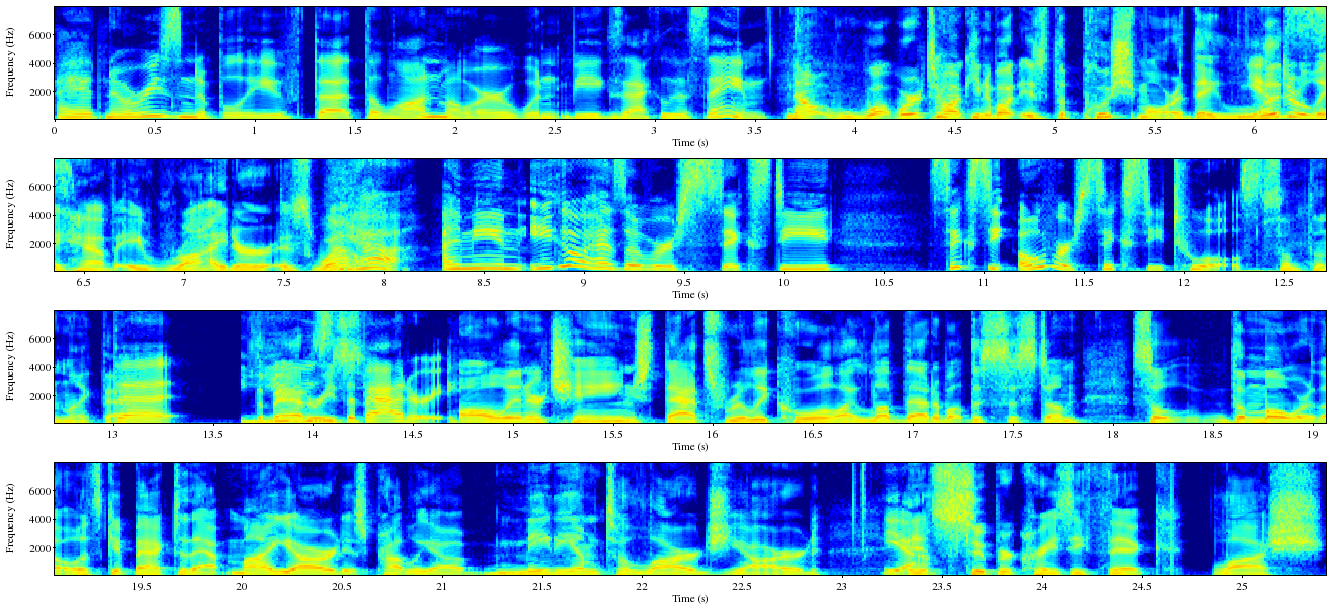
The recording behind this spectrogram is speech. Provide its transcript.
I had no reason to believe that the lawnmower wouldn't be exactly the same. Now, what we're talking about is the push mower. They literally have a rider as well. Yeah. I mean, Ego has over 60, 60 over 60 tools Something like that. that the batteries the battery. all interchange That's really cool. I love that about the system. So the mower though, let's get back to that. My yard is probably a medium to large yard. Yeah. It's super crazy thick, lush.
